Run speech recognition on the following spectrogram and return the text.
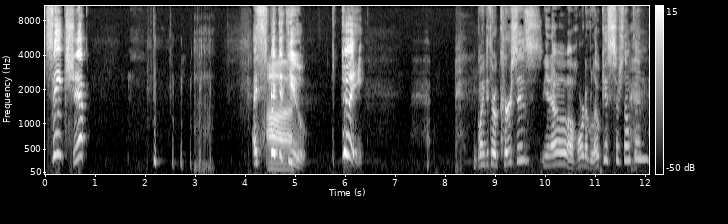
sink ship. I spit Uh, at you, Dewey. I'm going to throw curses, you know, a horde of locusts or something.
